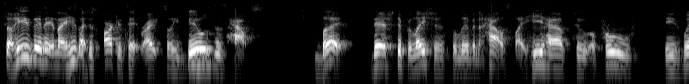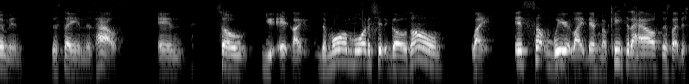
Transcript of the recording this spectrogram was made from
so he's in it, and like he's like this architect, right? So he builds this house, but there's stipulations to live in the house. Like he have to approve these women to stay in this house, and so you it like the more and more the shit that goes on, like it's something weird. Like there's no key to the house. There's like this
